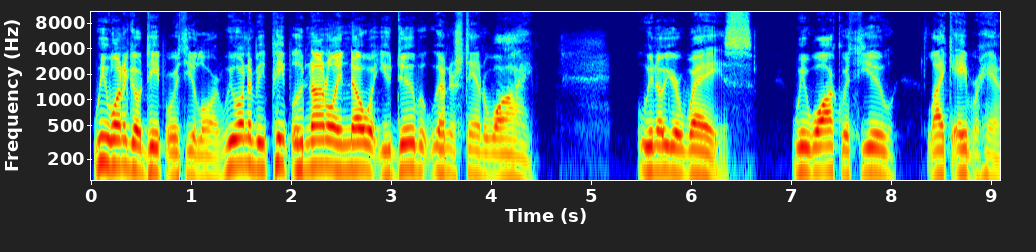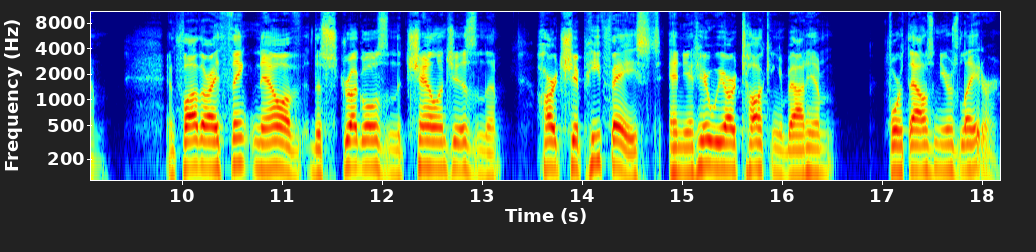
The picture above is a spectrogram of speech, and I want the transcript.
We want to go deeper with you, Lord. We want to be people who not only know what you do, but we understand why. We know your ways. We walk with you like Abraham. And Father, I think now of the struggles and the challenges and the hardship he faced, and yet here we are talking about him 4,000 years later.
